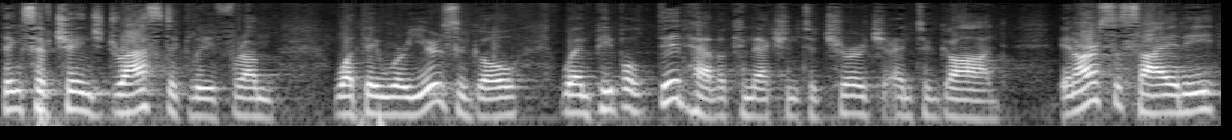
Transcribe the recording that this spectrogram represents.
Things have changed drastically from what they were years ago when people did have a connection to church and to God. In our society,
